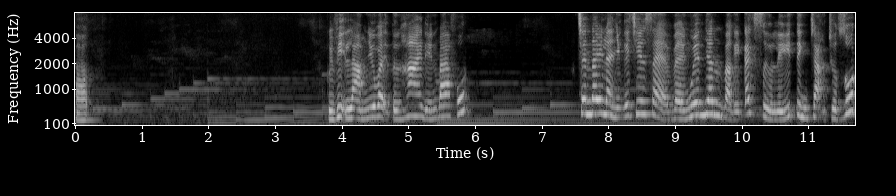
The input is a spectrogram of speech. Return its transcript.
Đó. Quý vị làm như vậy từ 2 đến 3 phút trên đây là những cái chia sẻ về nguyên nhân và cái cách xử lý tình trạng chuột rút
